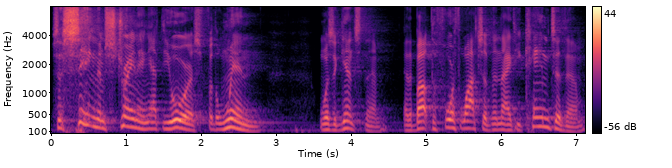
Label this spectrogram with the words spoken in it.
So seeing them straining at the oars, for the wind was against them. At about the fourth watch of the night, he came to them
